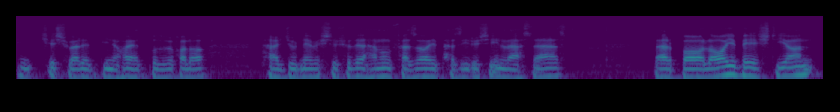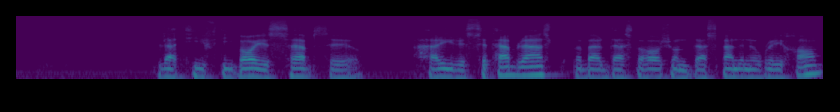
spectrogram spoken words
این کشور بینهایت بزرگ حالا هر جور نوشته شده همون فضای پذیرش این لحظه است. بر بالای بهشتیان لطیف دیبای سبز حریر ستبر است و بر دسته هاشون دستبند نقره خام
